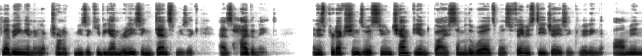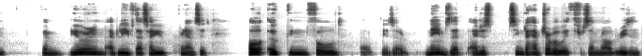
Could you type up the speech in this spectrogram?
clubbing and electronic music, he began releasing dance music as Hibernate, and his productions were soon championed by some of the world's most famous DJs, including Armin van Buuren, I believe that's how you pronounce it, Paul Oakenfold. Uh, these are names that I just seem to have trouble with for some odd reason.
